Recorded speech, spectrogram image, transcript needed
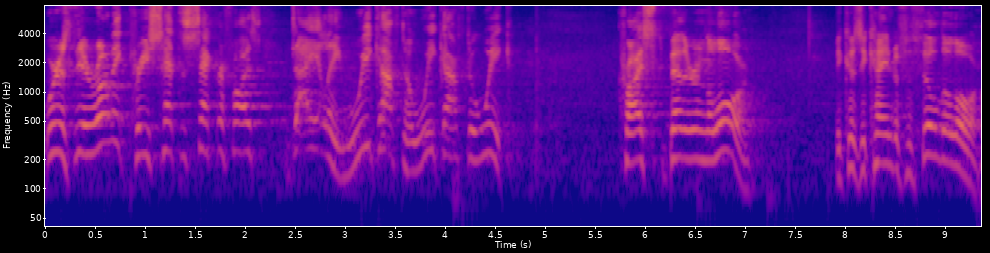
whereas the Aaronic priests had to sacrifice daily, week after week after week. Christ's better than the law because he came to fulfill the law.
